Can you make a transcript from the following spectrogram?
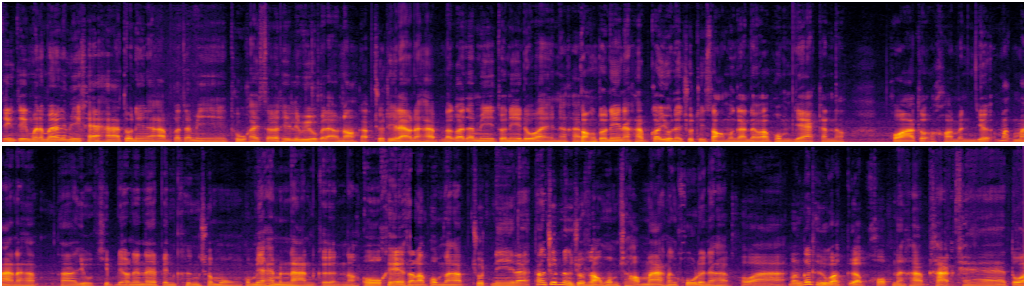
จริงๆ มันไม่ได้มีแค่ 5 ตัวนี้นะครับ ก็จะมีทูไคเซอร์ที่รีวิวไปแล้วเนาะกับชุดที่แล้วนะครับ แล้วก็จะมีตัวนี้ด้วยนะครับสองตัวนี้นะครับ ก็อยู่ในชุดที่ 2 เหมือนกันแต่ว่าผมแยกกันเนาะ เพราะว่าตัวละครมันเยอะมากๆนะครับ ถ้าอยู่คลิปเดียวน่าจะเป็นครึ่งชั่วโมง ผมอยากให้มันนานเกินเนาะ โอเคสำหรับผมนะครับ ชุดนี้และทั้งชุด 1 ชุด 2 ผมชอบมากทั้งคู่เลยนะครับ เพราะว่ามันก็ถือว่าเกือบครบนะครับ ขาดแค่ตัว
